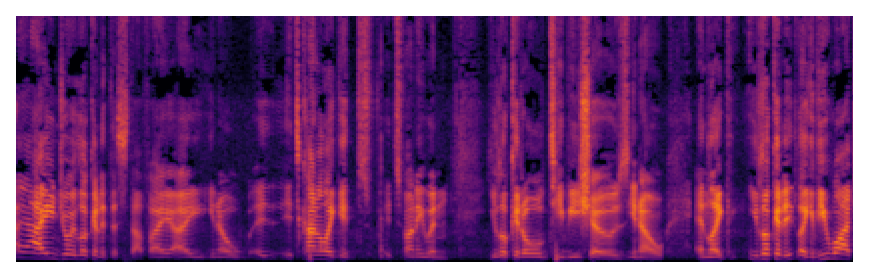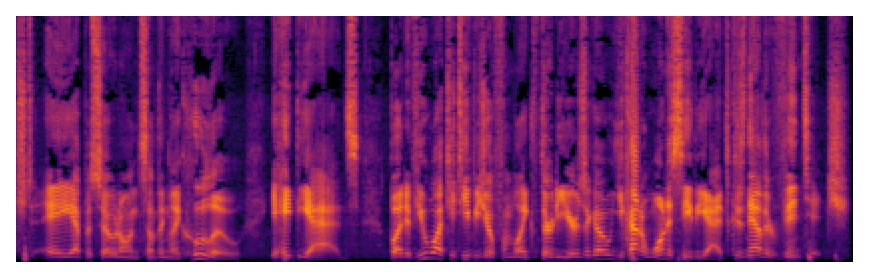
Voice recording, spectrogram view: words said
I, I enjoy looking at this stuff. I, I you know, it, it's kind of like it's it's funny when you look at old TV shows, you know, and like you look at it like if you watched a episode on something like Hulu, you hate the ads. But if you watch a TV show from like 30 years ago, you kind of want to see the ads because now they're vintage.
